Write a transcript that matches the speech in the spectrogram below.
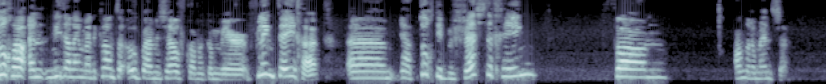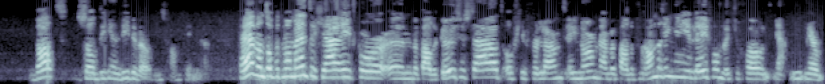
toch wel, en niet alleen bij de klanten, ook bij mezelf kwam ik hem weer flink tegen. Uh, ja, toch die bevestiging van andere mensen. Wat zal die en die er wel niet van vinden? Hè, want op het moment dat jij voor een bepaalde keuze staat, of je verlangt enorm naar een bepaalde verandering in je leven, omdat je gewoon ja, niet meer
